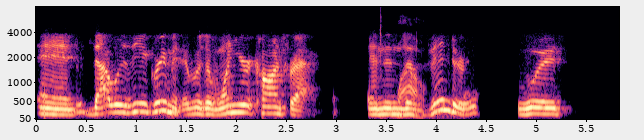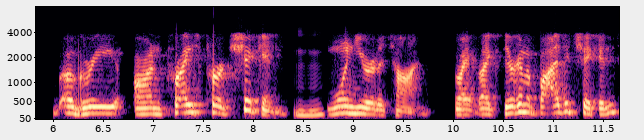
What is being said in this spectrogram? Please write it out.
and that was the agreement. It was a one year contract. And then Wow. the vendor would agree on price per chicken hmm one year at a time, right? Like they're going to buy the chickens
